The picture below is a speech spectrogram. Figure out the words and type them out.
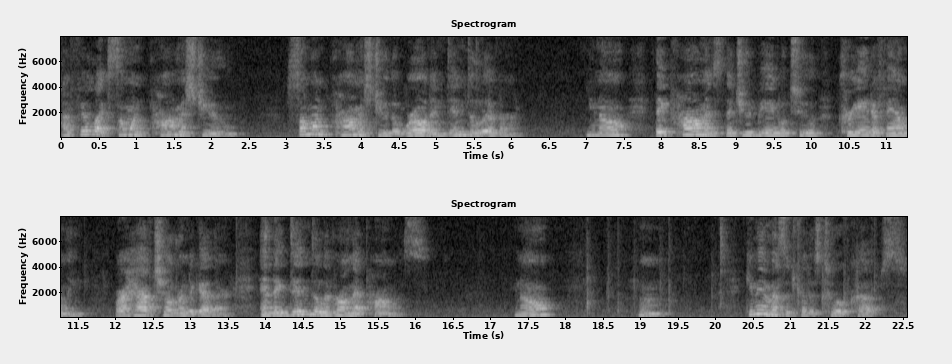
I feel like someone promised you, someone promised you the world and didn't deliver. You know, they promised that you'd be able to create a family or have children together. And they didn't deliver on that promise. You know? Hmm. Give me a message for this Two of Cups.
